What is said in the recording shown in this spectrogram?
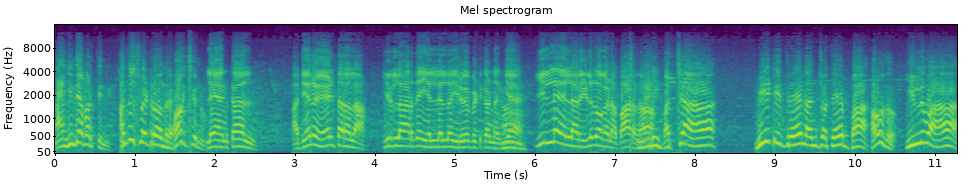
ನಾನ್ ಹಿಂದೆ ಬರ್ತೀನಿ. ಅದು ಸ್ವೆಟರ್ ಅಂದ್ರೆ? ಹೋಗ್ ಚಿನ್ನು. ಲೇ ಅಂಕಲ್ ಅದೇನೋ ಹೇಳ್ತಾರಲ್ಲ ಇರ್ಲಾರ್ದೆ ಎಲ್ಲೆಲ್ಲೋ ಇರುವೆ ಬಿಟ್ಕೊಂಡಂಗೆ. ಇಲ್ಲೇ ಎಲ್ಲಾರು ಇಳಿದೋಗೋಣ ಬಾರ ನಡಿ. ಬಚ್ಚ ಮೀಟ್ ಇದ್ರೆ ನನ್ ಜೊತೆ ಬಾ. ಹೌದು. ಇಲ್ವಾ?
